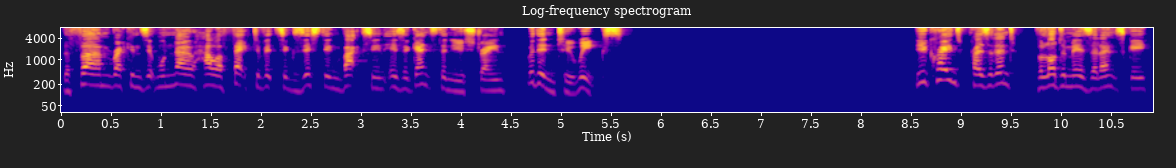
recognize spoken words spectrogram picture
The firm reckons it will know how effective its existing vaccine is against the new strain within two weeks. Ukraine's President Volodymyr Zelensky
